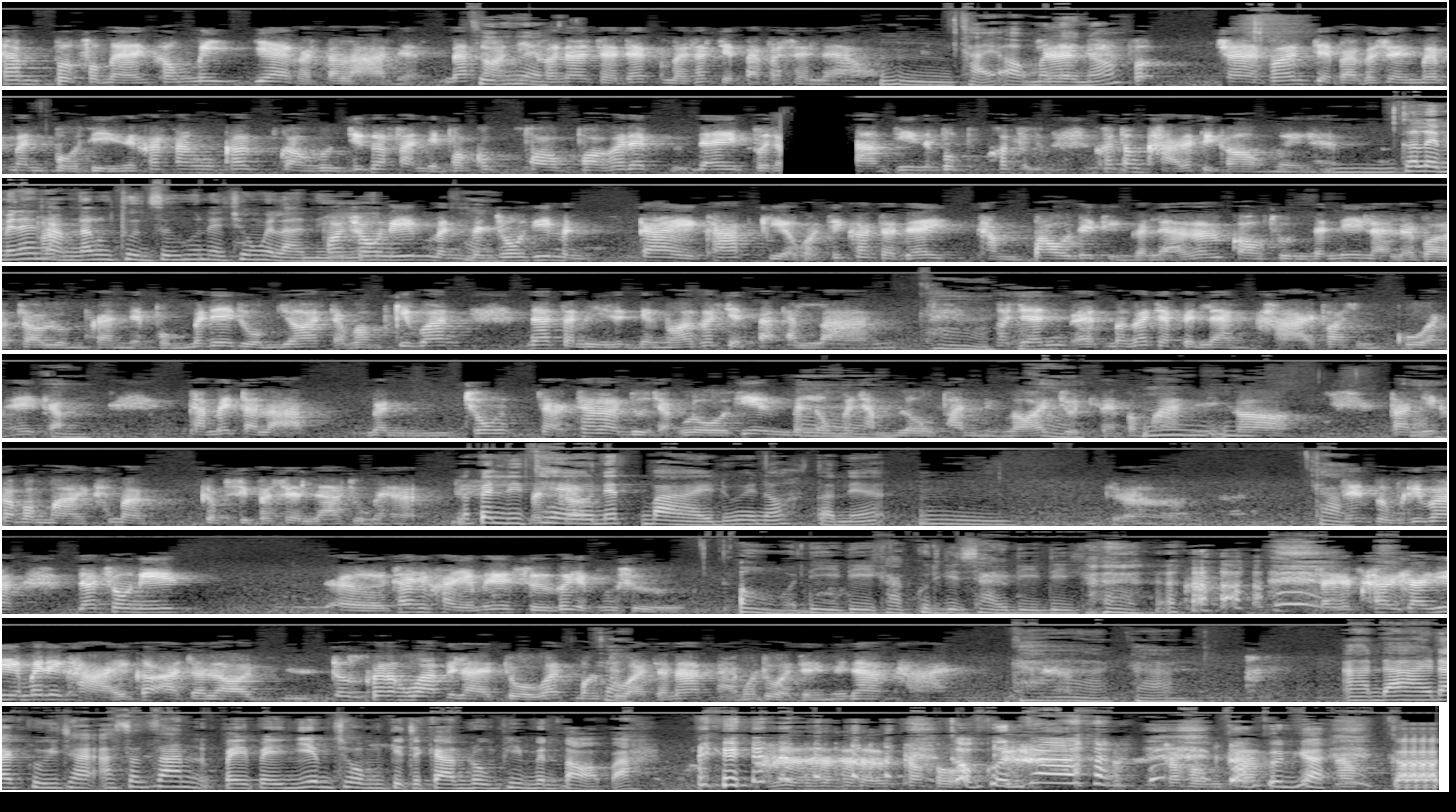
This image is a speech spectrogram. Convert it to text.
ถ้า performance เขาไม่แย่กับตลาดเนี่ยณตอนนี้เขาน่าจะได้กำไรสักเจ็ดแปดเปอร์เซ็นแล้วอืมขายออกมาเลยเนาะพรใช่เพราะฉะนั้นเจ็ดแปดเปอร์เซ็นต์มันปกติเนี่ยเขาตั้งเขากองทุนที่ก็ฟันเนี่ยพอเขาพอพอเขาได้ได้ผล ตามที่นั้นปุ๊บเขาเขาต้องขายแล้วปิดกองเลยนะอืมก็เลยไม่แนะนำนักลงทุนซื้อหุ้นในช่วงเวลานี้ เพราะช่วงนี้มันค่ะเป็นช่วงที่มันใกล้คาบเกี่ยวกับที่เขาจะได้ทำเป้าได้ถึงกันแล้ว แล้วกองทุนนั้นนี่หลายหลายบลจรวมกันเนี่ยผมไม่ได้รวมยอดแต่ว่าผมคิดว่าน่าจะมีอย่างน้อยก็เจ็ดแปดพันล้านค่ะเพราะฉะนั้นเอ่อมันก็จะเป็นแรงขายพอสมควรให้กับค่ะทำให้ตลาดมันช่วงจากถ้าเราดูจากโลที่มันลงไปทำโลพันหนึ่งร้อยค่ะจุดอะไรประมาณนี้อืมก็ ตอนนี้ก็ประมาณขึ้นมาเกือบสิบเปอร์เซ็นแล้วถูกไหมฮะแล้วเป็นรีเทลมันก็เน็ตบายด้วยเนาะตอนเนี้ยอืม เอ่อค่ะ nên ผมคิดว่าด้านช่วงนี้เอ่อถ้าใครยังไม่ได้ซื้อก็อย่าเพิ่งซื้อโอ้ดีดีค่ะ คุณกิตชัยดีดีค่ะ แต่ใครใครที่ยังไม่ได้ขายก็อาจจะรอต้องก็ต้องว่าเป็นรายตัวว่าบางตัวค่ะอาจจะน่าขายบางตัวอาจจะยังไม่น่าขาย ค่ะค่ะอ่าได้ได้คุณวิชัยอะสั้นๆ ไปไปเยี่ยมชมกิจการโรงพิมพ์กันต่อปะครับผมขอบคุณค่ะครับผมขอบคุณค่ะรับก็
